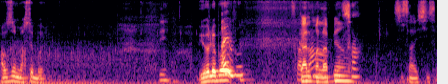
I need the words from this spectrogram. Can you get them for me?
Vas-y, merci, boy. Oui. Yo, le boy. Calme-la bien. Si ça, ici, ça.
